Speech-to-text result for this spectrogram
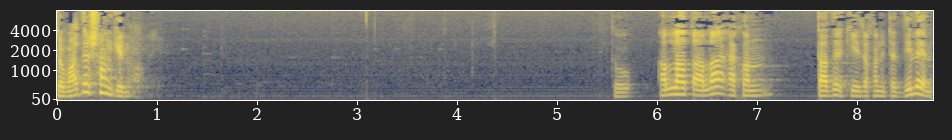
তোমাদের সঙ্গে নয়। তো আল্লাহ তালা এখন তাদেরকে যখন এটা দিলেন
